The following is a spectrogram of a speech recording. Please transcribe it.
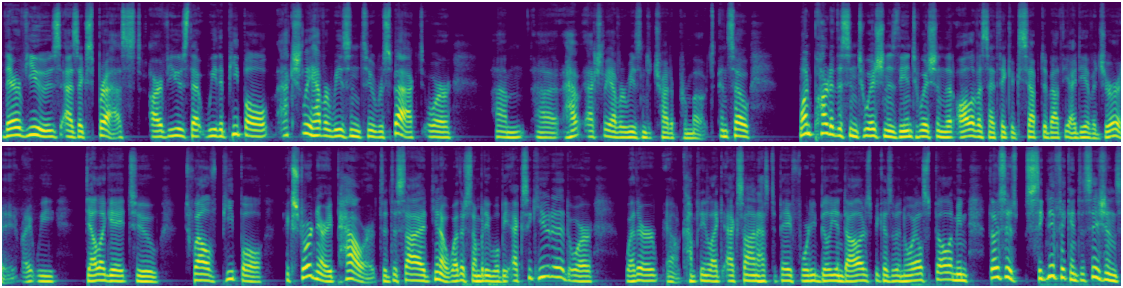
their views, as expressed, are views that we, the people, actually have a reason to respect or um, uh, have, actually have a reason to try to promote. And so, one part of this intuition is the intuition that all of us, I think, accept about the idea of a jury, right? We delegate to 12 people extraordinary power to decide, you know, whether somebody will be executed or whether you know, a company like Exxon has to pay $40 billion because of an oil spill. I mean, those are significant decisions,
